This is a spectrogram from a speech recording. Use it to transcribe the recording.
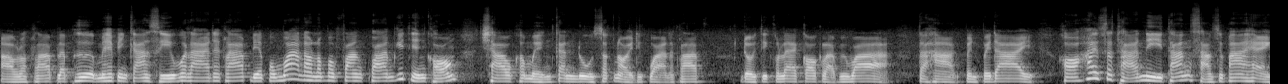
เอาละครับ และเพื่อไม่ให้เป็นการเสียเวลานะครับ เดี๋ยวผมว่าเราลองมาฟังความคิดเห็นของชาวเขมรกันดูสักหน่อยดีกว่านะครับ โดยที่คนแรกก็กล่าวไว้ว่าแต่หากเป็นไปได้ ขอให้สถานีทั้ง 35 แห่ง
